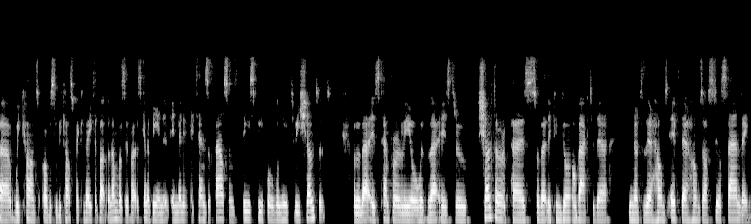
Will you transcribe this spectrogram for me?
uh, we can't obviously we can't speculate about the numbers. If it's going to be in in many tens of thousands, these people will need to be sheltered, whether that is temporarily or whether that is through shelter repairs, so that they can go back to their you know to their homes if their homes are still standing.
